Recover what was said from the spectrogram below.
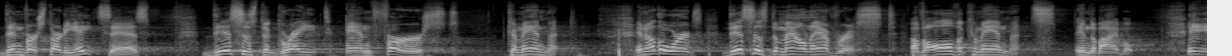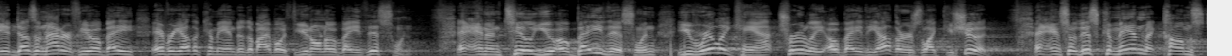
Then verse 38 says, This is the great and first commandment. In other words, this is the Mount Everest of all the commandments in the Bible. It, doesn't matter if you obey every other command of the Bible if you don't obey this one. And until you obey this one, you really can't truly obey the others like you should. And so this commandment comes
